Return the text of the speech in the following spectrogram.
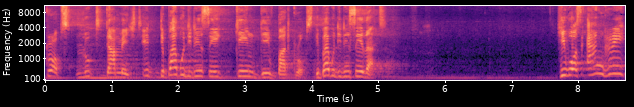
crops looked damaged. It, the Bible didn't say Cain gave bad crops. The Bible didn't say that. He was angry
